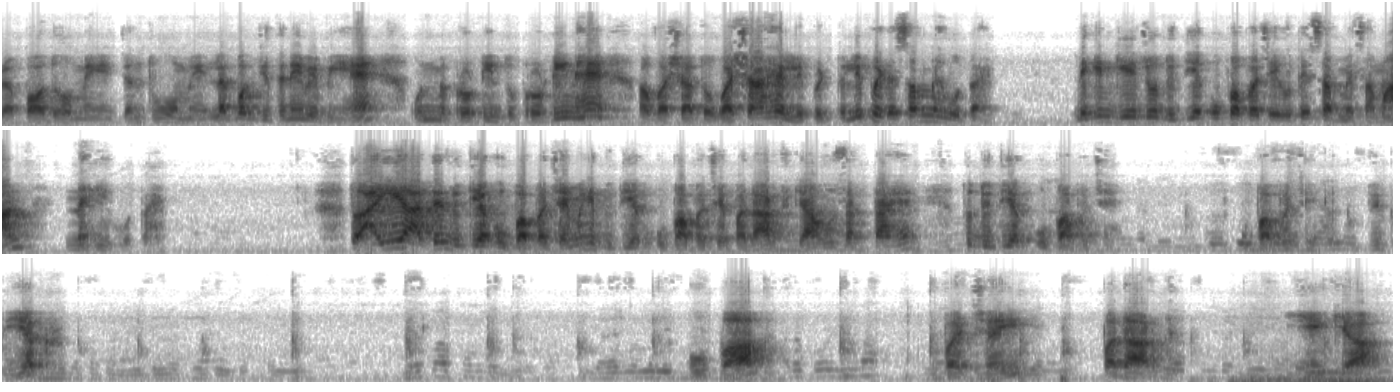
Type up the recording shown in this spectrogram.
पौधों में, जंतुओं में, लगभग जितने में भी हैं, उनमें प्रोटीन तो प्रोटीन है वशा तो वशा है लिपिड तो लिपिड है, सब में होता है। लेकिन ये जो द्वितीय उपापचय होते सब में समान नहीं होता है। तो आइए आते हैं द्वितीय उपापचय में द्वितीय उपापचय पदार्थ क्या हो सकता है? तो द्वितीय उपापचय। उपापचय तो द्वितीय उपापचय पदार्थ। ये क्या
